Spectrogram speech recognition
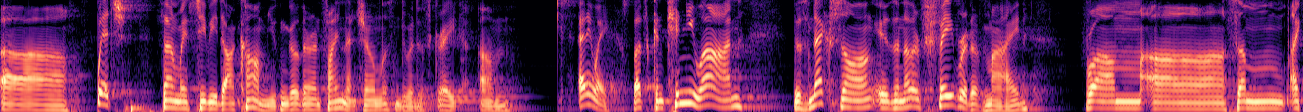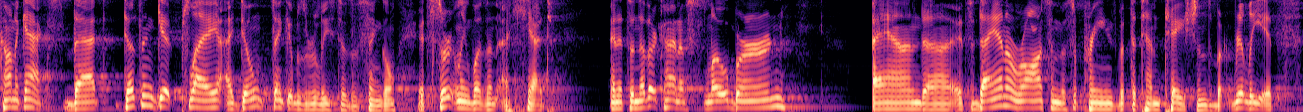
uh, which, soundwavestv.com, you can go there and find that show and listen to it. It's great. Um, anyway, let's continue on. This next song is another favorite of mine from uh, some iconic acts that doesn't get play. I don't think it was released as a single. It certainly wasn't a hit. And it's another kind of slow burn. And uh, it's Diana Ross and the Supremes with the Temptations, but really it's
